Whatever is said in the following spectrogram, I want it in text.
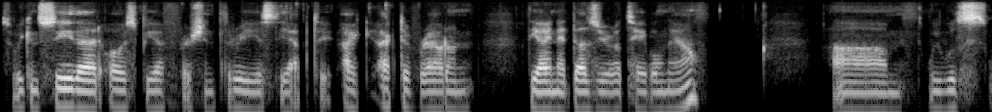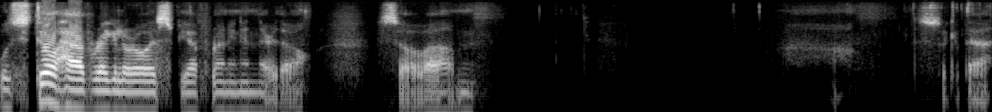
So we can see that OSPF version 3 is the active route on the inet.0 table now. Um, we will we'll still have regular OSPF running in there though. So um, let's look at that.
